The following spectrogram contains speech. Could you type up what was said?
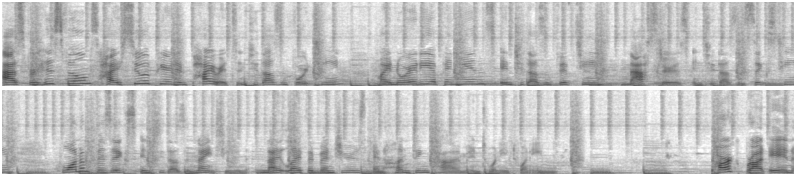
As for his films, Hae-soo appeared in Pirates in 2014, Minority Opinions in 2015, Masters in 2016, Quantum Physics in 2019, Nightlife Adventures, and Hunting Time in 2020. Park brought in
